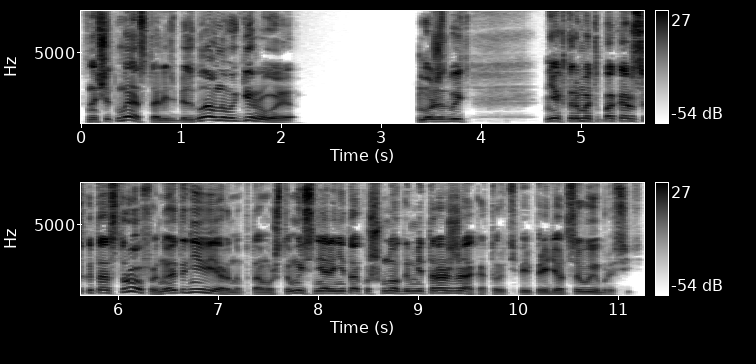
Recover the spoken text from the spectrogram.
Значит, мы остались без главного героя. Может быть, некоторым это покажется катастрофой, но это неверно, потому что мы сняли не так уж много метража, который теперь придется выбросить.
